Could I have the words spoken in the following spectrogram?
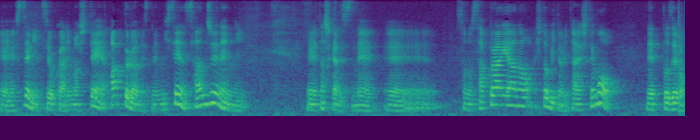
えーすでに強くありましてアップルはですね2030年に、えー確かですね、えーそのサプライヤーの人々に対してもネットゼロ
